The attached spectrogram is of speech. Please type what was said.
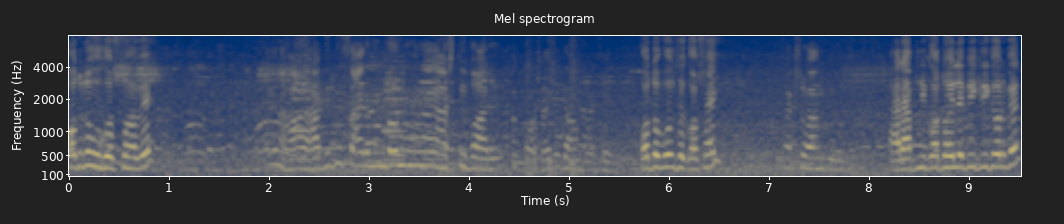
কতটুকু গোস্ত হবে? হাতে তো চার মন্ডল মনে হয় আসতে পারে। দাম কত বলছে কষাই একশো আর আপনি কত হলে বিক্রি করবেন?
